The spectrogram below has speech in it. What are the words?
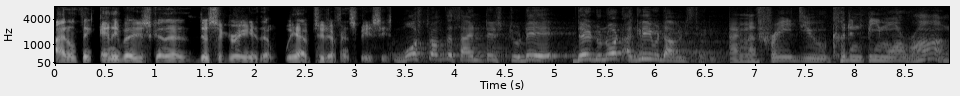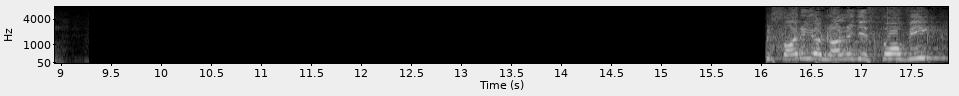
I don't think anybody's going to disagree that we have two different species. Most of the scientists today, they do not agree with Darwin's theory. I'm afraid you couldn't be more wrong. I'm sorry your knowledge is so weak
